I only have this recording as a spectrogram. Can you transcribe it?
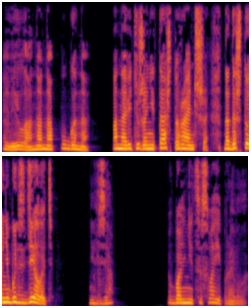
Лила, она напугана. Она ведь уже не та, что раньше. Надо что-нибудь сделать. Нельзя. В больнице свои правила.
